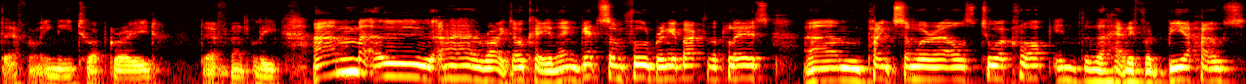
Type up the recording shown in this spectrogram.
definitely need to upgrade. Definitely. Um, uh, uh, right, okay, then get some food, bring it back to the place. Um, pint somewhere else. Two o'clock into the Hereford Beer House.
